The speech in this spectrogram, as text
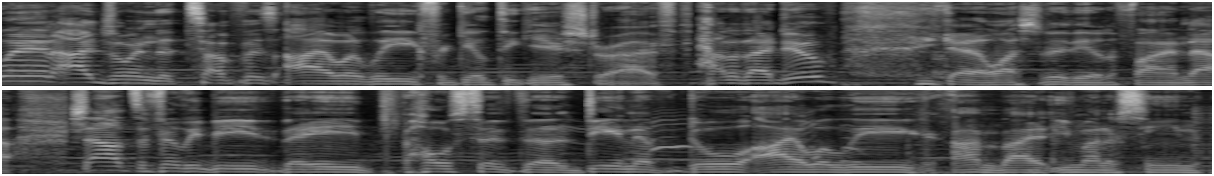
land, I joined the toughest Iowa league for Guilty Gear Strive. How did I do? You gotta watch the video to find out. Shout out to Philly B. They hosted the DNF Duel Iowa League. I'm by you might have seen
